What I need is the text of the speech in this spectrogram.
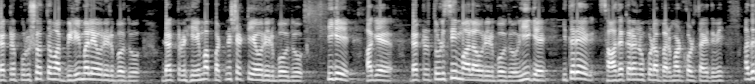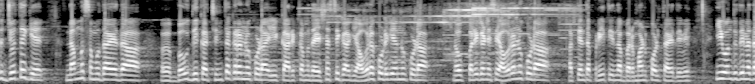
ಡಾಕ್ಟರ್ ಪುರುಷೋತ್ತಮ ಬಿಳಿಮಲೆ ಅವರು ಇರ್ಬೋದು ಡಾಕ್ಟರ್ ಹೇಮಾ ಪಟ್ನಶೆಟ್ಟಿ ಅವರು ಇರ್ಬೋದು ಹೀಗೆ ಹಾಗೆ ಡಾಕ್ಟರ್ ತುಳಸಿ ಮಾಲ ಅವರಿರ್ಬೋದು, ಹೀಗೆ ಇತರೆ ಸಾಧಕರನ್ನು ಕೂಡ ಬರಮಾಡ್ಕೊಳ್ತಾ ಇದ್ದೀವಿ. ಅದರ ಜೊತೆಗೆ ನಮ್ಮ ಸಮುದಾಯದ ಬೌದ್ಧಿಕ ಚಿಂತಕರನ್ನು ಕೂಡ ಈ ಕಾರ್ಯಕ್ರಮದ ಯಶಸ್ಸಿಗಾಗಿ ಅವರ ಕೊಡುಗೆಯನ್ನು ಕೂಡ ನಾವು ಪರಿಗಣಿಸಿ ಅವರನ್ನು ಕೂಡ ಅತ್ಯಂತ ಪ್ರೀತಿಯಿಂದ ಬರಮಾಡ್ಕೊಳ್ತಾ ಇದ್ದೀವಿ. ಈ ಒಂದು ದಿನದ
